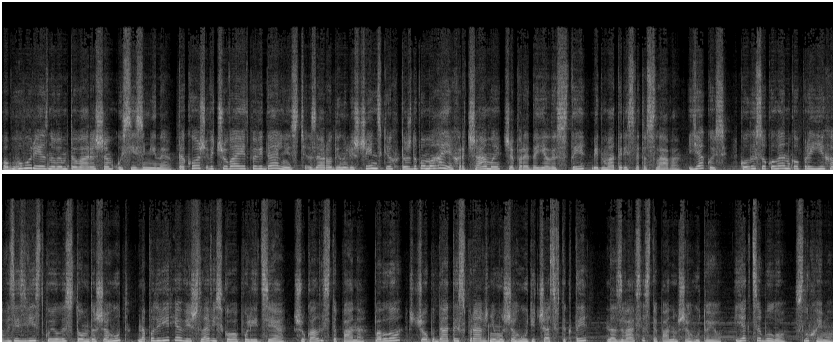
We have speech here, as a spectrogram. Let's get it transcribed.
обговорює з новим товаришем усі зміни. Також відчуває відповідальність за родину Ліщинських, тож допомагає харчами чи передає листи від матері Святослава. Якось, коли Соколенко приїхав зі звісткою листом до Шагут, на подвір'я ввійшла військова поліція. Шукали Степана. Павло, щоб дати справжньому Шагуті час втекти, назвався Степаном Шагутою. Як це було? Слухаймо.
